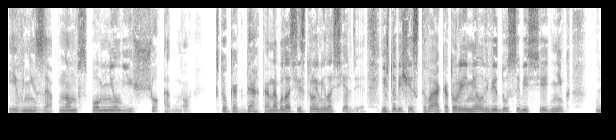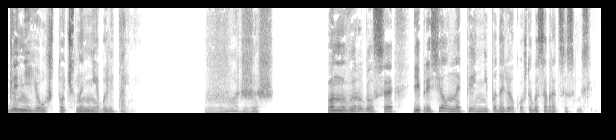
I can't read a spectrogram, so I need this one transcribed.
И внезапно он вспомнил еще одно, что когда-то она была сестрой милосердия, и что вещества, которые имел в виду собеседник, для нее уж точно не были тайной. Вот же ж! Он выругался и присел на пень неподалеку, чтобы собраться с мыслями.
